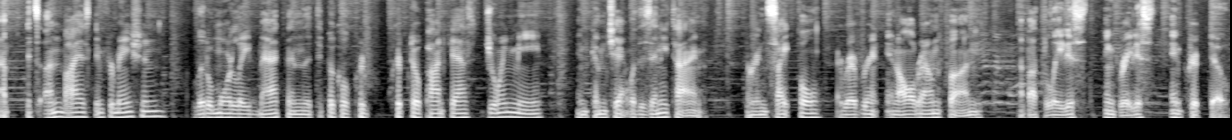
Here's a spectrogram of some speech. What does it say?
Uh, it's unbiased information, a little more laid back than the typical crypto podcast. Join me and come chat with us anytime for insightful, irreverent, and all around fun about the latest and greatest in crypto.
